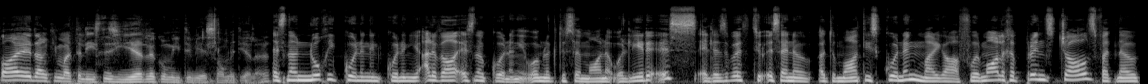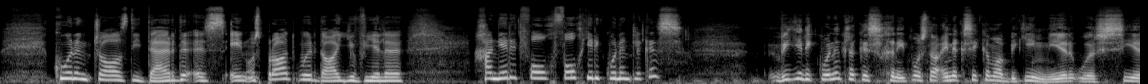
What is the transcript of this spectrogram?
Baie dankie Matelies, dis heerlik om hier te wees saam met julle. Is nou nog die koning en koningin, alhoewel is nou koning die oomblik toe sy ma nou oorlede is. Elizabeth toe is hy nou outomaties koning, maar ja, voormalige prins Charles wat nou koning Charles die 3de is en ons praat oor daai juwele. Gaan jy dit volg? Volg jy die koninklikes? Wie jy die koninklikes geniet mos nou eintlik seker maar bietjie meer oor see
